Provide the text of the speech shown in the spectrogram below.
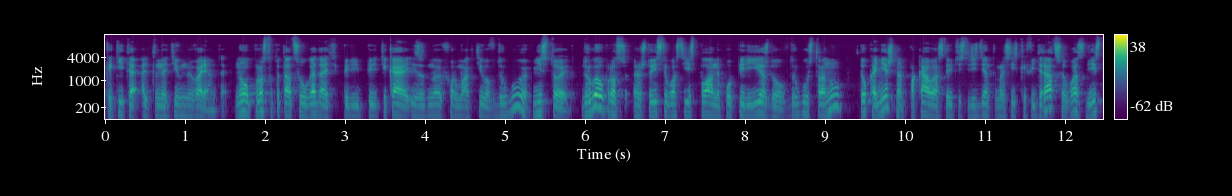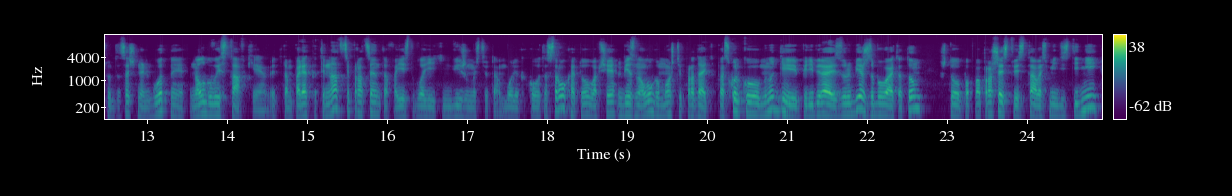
какие-то альтернативные варианты. Но просто пытаться угадать, перетекая из одной формы актива в другую, не стоит. Другой вопрос, э, что если у вас есть планы по переезду в другую страну, то, конечно, пока вы остаетесь резидентом Российской Федерации, у вас действуют достаточно льготные налоговые ставки. Это там порядка 13%, а если владеете недвижимостью там более какого-то срока, то вообще без налога можете продать. Поскольку многие, перебираясь за рубеж, забывают о том, что по, по прошествии 180 дней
